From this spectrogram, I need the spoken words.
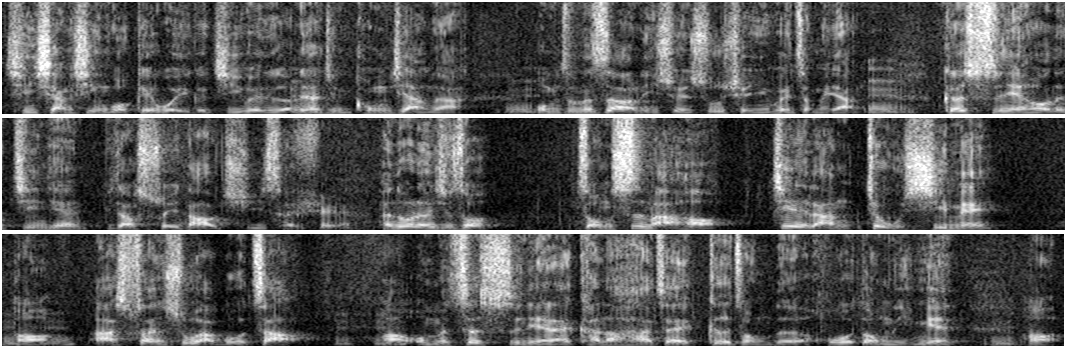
请相信我，给我一个机会的时候，人家请空降的，我们怎么知道你选输选赢会怎么样？嗯，可是十年后的今天比较水到渠成，是。很多人就说总是嘛哈，借狼就西咩，哦啊酸叔啊不照，好，我们这十年来看到他在各种的活动里面，好，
